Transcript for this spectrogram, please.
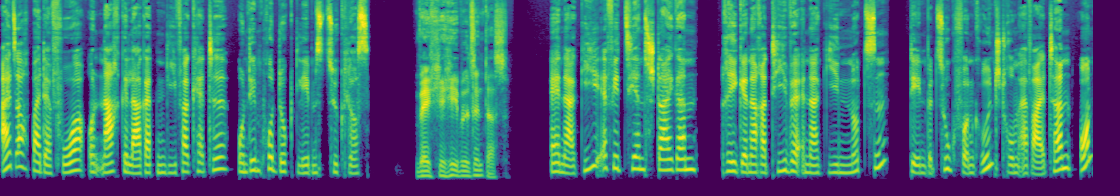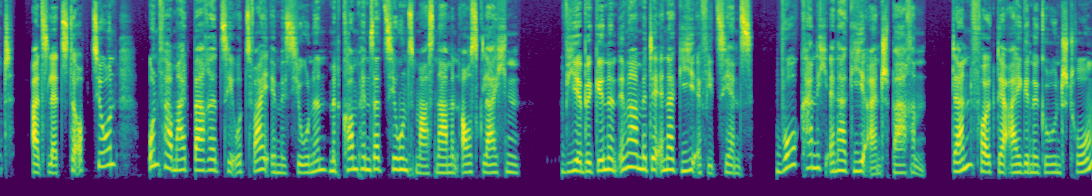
als auch bei der vor- und nachgelagerten Lieferkette und dem Produktlebenszyklus. Welche Hebel sind das? Energieeffizienz steigern, regenerative Energien nutzen, den Bezug von Grünstrom erweitern und, als letzte Option, unvermeidbare CO2-Emissionen mit Kompensationsmaßnahmen ausgleichen. Wir beginnen immer mit der Energieeffizienz. Wo kann ich Energie einsparen? Dann folgt der eigene Grünstrom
